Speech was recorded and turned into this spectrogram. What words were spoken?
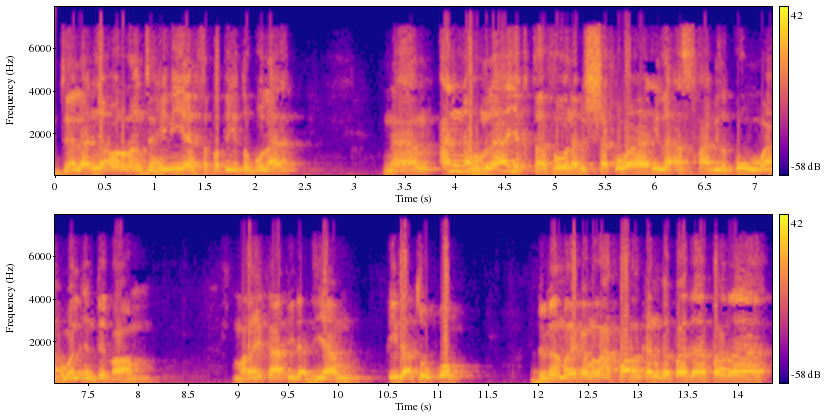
jalannya orang-orang jahiliyah seperti itu pula. Naam annahum la yaktafuna bisyakwa ila ashabil quwwah wal intiqam. Mereka tidak diam, tidak cukup dengan mereka melaporkan kepada para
